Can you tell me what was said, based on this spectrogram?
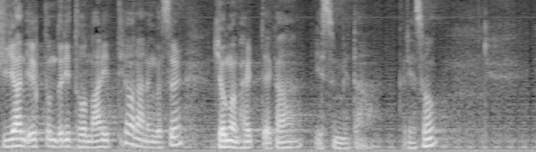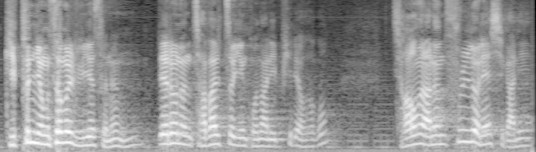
귀한 일꾼들이 더 많이 태어나는 것을 경험할 때가 있습니다. 그래서 깊은 영성을 위해서는 때로는 자발적인 고난이 필요하고 자원하는 훈련의 시간이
